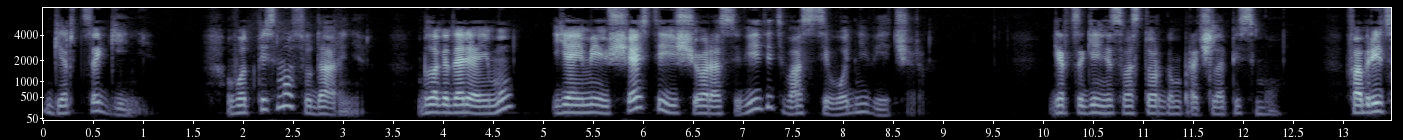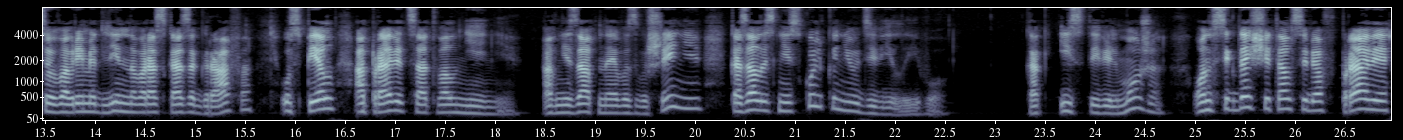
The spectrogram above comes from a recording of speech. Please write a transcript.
герцогине». Вот письмо, сударыня. Благодаря ему я имею счастье еще раз видеть вас сегодня вечером. Герцогиня с восторгом прочла письмо. Фабрицио во время длинного рассказа графа успел оправиться от волнения а внезапное возвышение, казалось, нисколько не удивило его. Как истый вельможа, он всегда считал себя вправе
